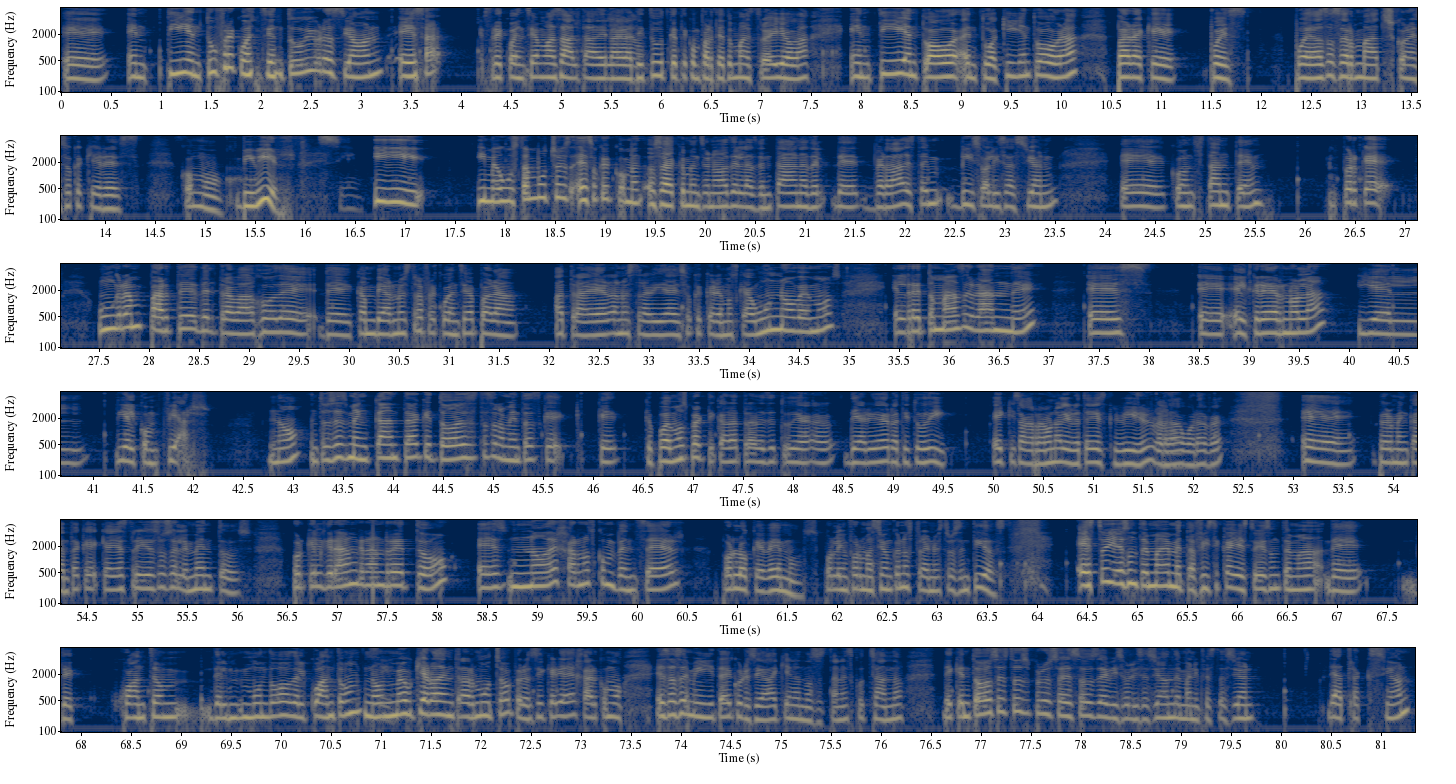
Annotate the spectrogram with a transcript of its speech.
eh, en ti, en tu frecuencia, en tu vibración, esa frecuencia más alta de la gratitud que te compartía tu maestro de yoga, en ti, en tu, ahora, en tu aquí y en tu ahora, para que pues puedas hacer match con eso que quieres como vivir. Sí. Y, y me gusta mucho eso que, o sea, que mencionabas de las ventanas, de, de ¿verdad? Esta visualización eh, constante, porque un gran parte del trabajo de, de cambiar nuestra frecuencia para atraer a nuestra vida eso que queremos que aún no vemos, el reto más grande es eh, el creérnosla y el, y el confiar, ¿no? Entonces me encanta que todas estas herramientas que, que, que podemos practicar a través de tu diario de gratitud y X, agarrar una libreta y escribir, ¿verdad? Whatever. Eh, pero me encanta que, que hayas traído esos elementos, porque el gran, gran reto es no dejarnos convencer por lo que vemos, por la información que nos trae nuestros sentidos. Esto ya es un tema de metafísica y esto ya es un tema de, de quantum, del mundo del quantum. No me quiero adentrar mucho, pero sí quería dejar como esa semillita de curiosidad a quienes nos están escuchando, de que en todos estos procesos de visualización, de manifestación, de atracción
